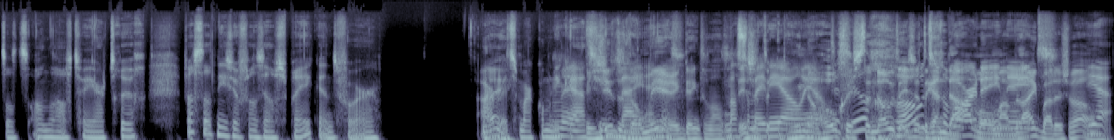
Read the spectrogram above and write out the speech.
tot anderhalf, twee jaar terug, was dat niet zo vanzelfsprekend voor arbeidsmarktcommunicatie. Je ziet het bij wel meer. NS. Ik denk dan altijd, is het, hoe nou hoog is is de nood, is het rendabel. Maar blijkbaar dus wel. Ja,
